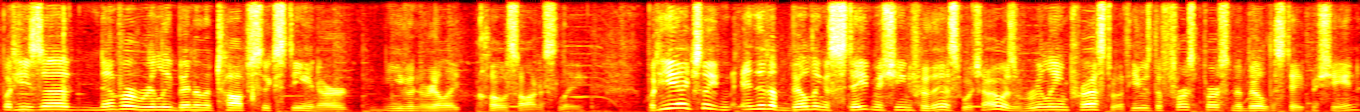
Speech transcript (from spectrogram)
But he's uh, never really been in the top 16, or even really close, honestly. But he actually ended up building a state machine for this, which I was really impressed with. He was the first person to build a state machine.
